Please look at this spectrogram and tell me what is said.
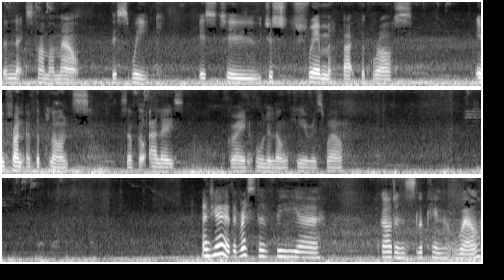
the next time I'm out this week is to just trim back the grass in front of the plants. So I've got aloes growing all along here as well. And yeah, the rest of the uh, garden's looking well.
